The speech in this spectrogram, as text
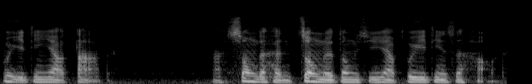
不一定要大的，啊，送的很重的东西呀，不一定是好的。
